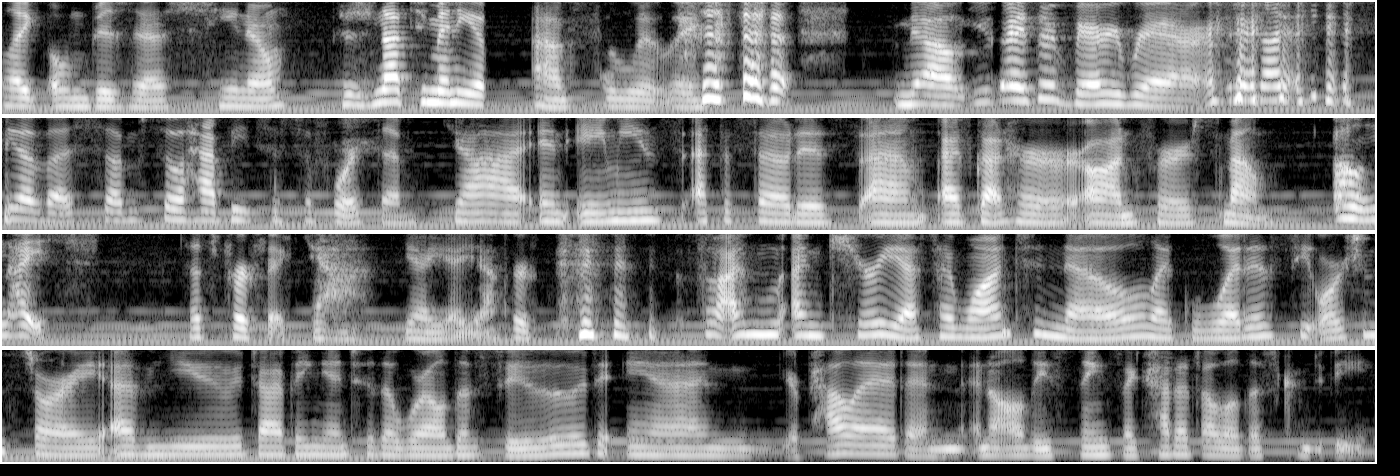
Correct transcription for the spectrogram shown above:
like own business. You know, Because there's not too many of. Absolutely. no, you guys are very rare. there's not too many of us. I'm so happy to support them. yeah, and Amy's episode is um I've got her on for smell. Oh, nice. That's perfect. Yeah, yeah, yeah, yeah. So I'm I'm curious. I want to know like what is the origin story of you diving into the world of food and your palate and and all these things? Like how did all of this come to be?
